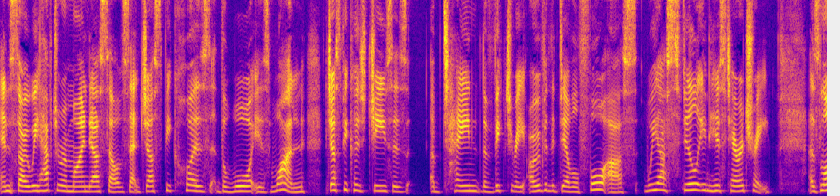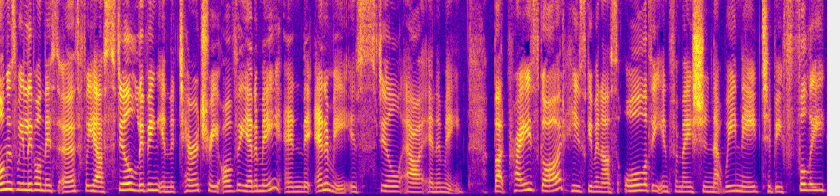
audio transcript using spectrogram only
And so we have to remind ourselves that just because the war is won, just because Jesus obtained the victory over the devil for us, we are still in his territory. As long as we live on this earth, we are still living in the territory of the enemy, and the enemy is still our enemy. But praise God, he's given us all of the information that we need to be fully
